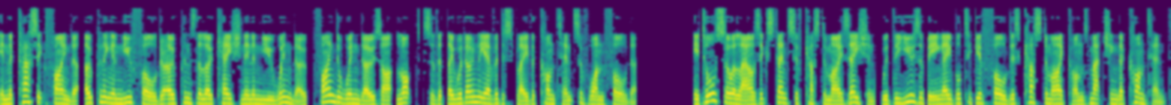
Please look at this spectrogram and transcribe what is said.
In the classic Finder, opening a new folder opens the location in a new window. Finder windows are locked so that they would only ever display the contents of one folder. It also allows extensive customization, with the user being able to give folders custom icons matching their content.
